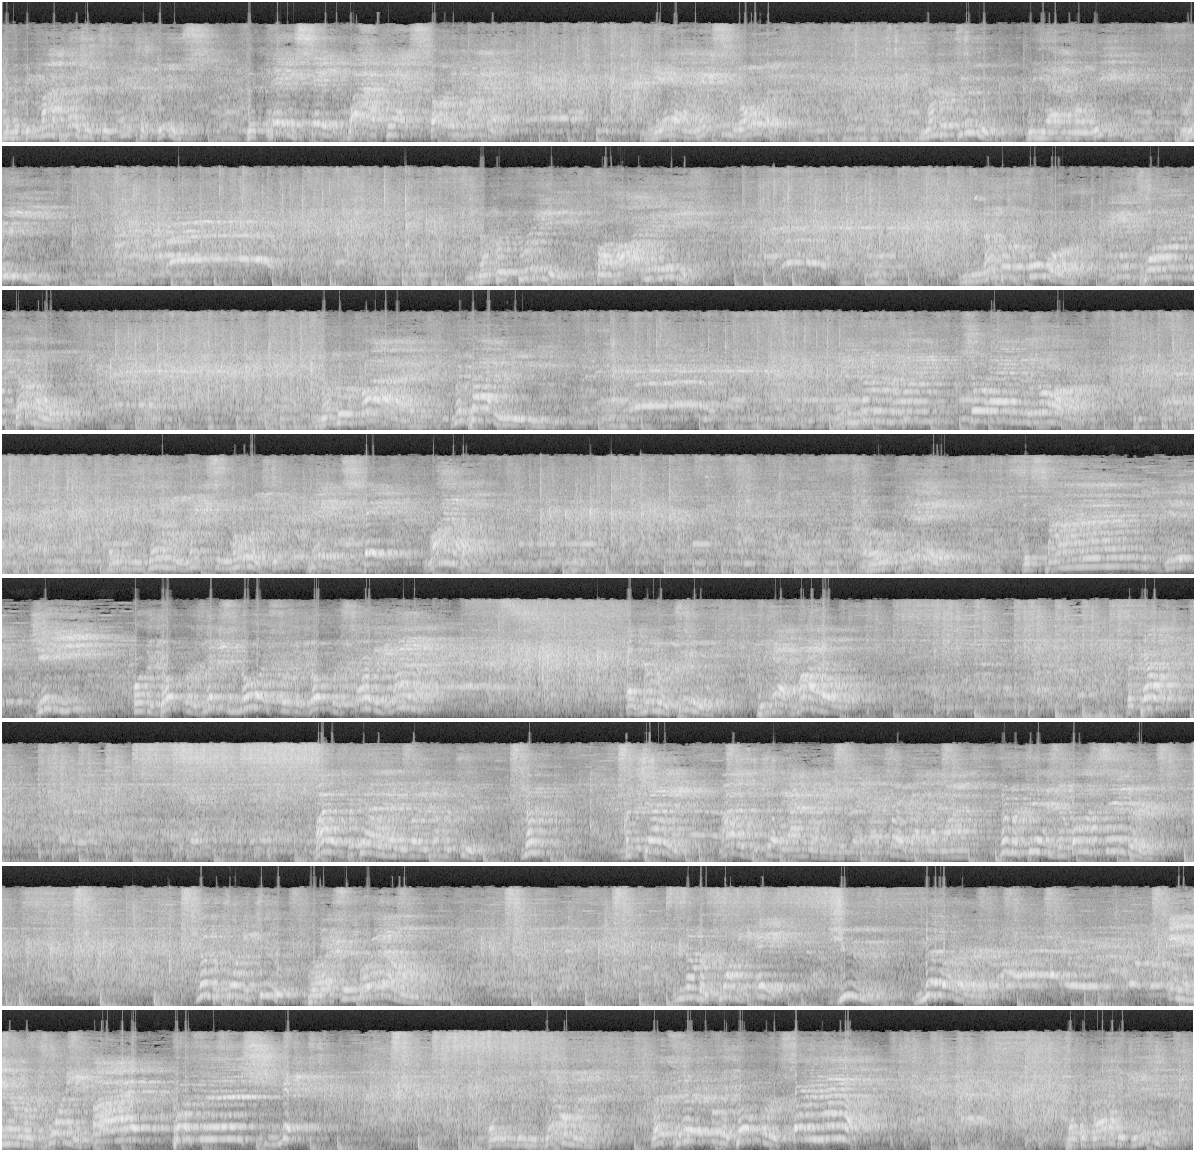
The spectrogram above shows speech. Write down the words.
It would be my pleasure to introduce the K-State Wildcats starting lineup. Yeah, make some noise. Number two, we have Malik Reed. Number three, Fahad Hanif. Number four, Antoine McDonald. Number five, Makai And number nine, Shohab Nazar. Ladies and gentlemen, make some noise for your K-State lineup. Okay, it's time jiggy for the Gophers. Make some noise for the Gophers starting lineup. At number two, we have Miles McKelly. Miles McKelly, everybody, number two. Number Michelli. Miles Michelli, I knew I didn't get that right. Sorry about that, Miles. Number 10, Devon Sanders. Number 22, Bryson Brown. Number 28, Jude Miller. And number 25, Carson Schmidt. Ladies and gentlemen, let's hear it for the Gophers starting lineup. Let the battle begin.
